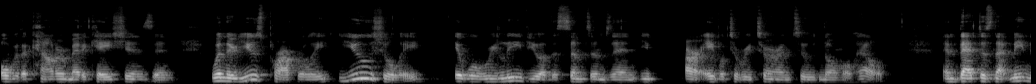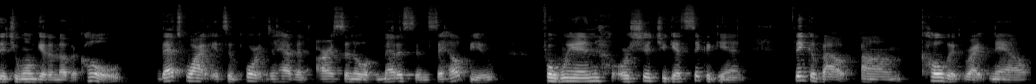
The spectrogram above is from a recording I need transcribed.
over the counter medications, and when they're used properly, usually it will relieve you of the symptoms and you are able to return to normal health. And that does not mean that you won't get another cold. That's why it's important to have an arsenal of medicines to help you for when or should you get sick again. Think about um, COVID right now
